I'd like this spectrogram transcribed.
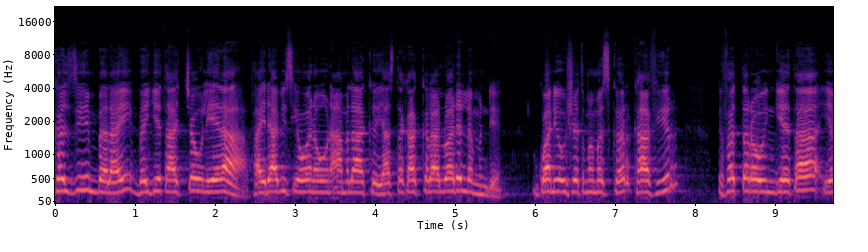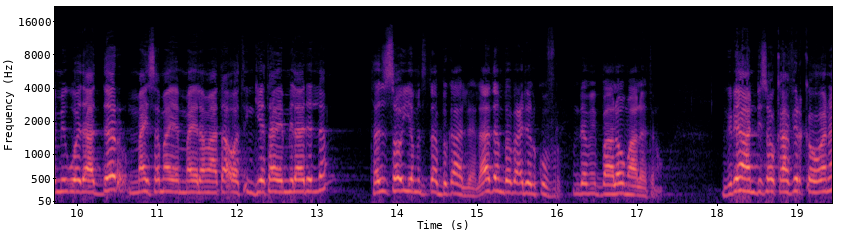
ከዚህም በላይ በጌታቸው ሌላ ፋይዳ ቢስ የሆነውን አምላክ ያስተካክላሉ አይደለም እንዴ? እንኳን የውሸት መመስከር ካፊር የፈጠረውን ጌታ የሚወዳደር የማይሰማ የማይለማ ጌታ የሚል አይደለም? ተዚህ ሰው የምትጠብቃለህ ላዘን በባዕድል ኩፍር እንደሚባለው ማለት ነው። እንግዲህ አንድ ሰው ካፊር ከሆነ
